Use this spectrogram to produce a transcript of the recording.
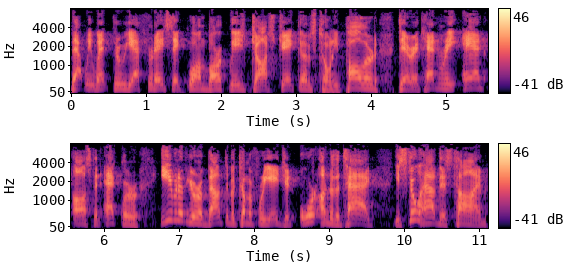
that we went through yesterday Saquon Barkley, Josh Jacobs, Tony Pollard, Derrick Henry, and Austin Ekeler. Even if you're about to become a free agent or under the tag, you still have this time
